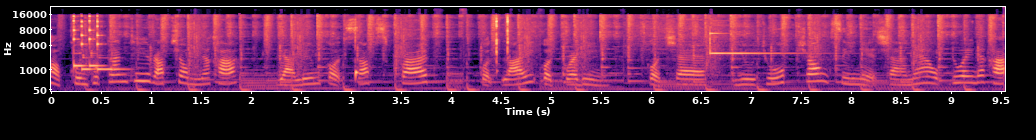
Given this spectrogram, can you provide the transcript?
ขอบคุณทุกท่านที่รับชมนะคะ อย่าลืมกด subscribe กดไลค์ กดกระดิ่ง กดแชร์ YouTube ช่อง CNET Channel ด้วยนะคะ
